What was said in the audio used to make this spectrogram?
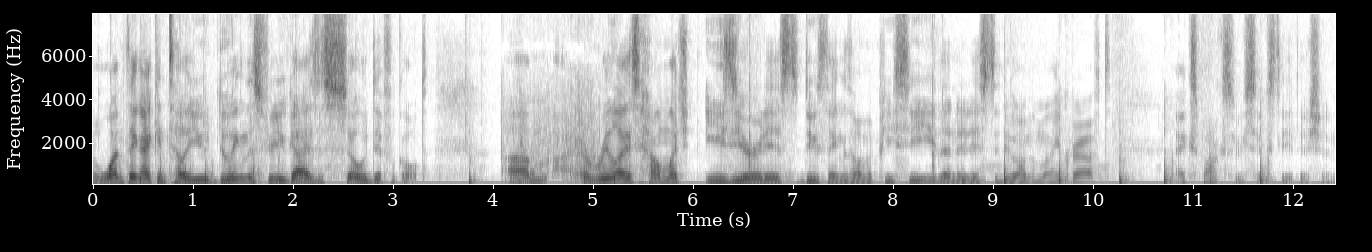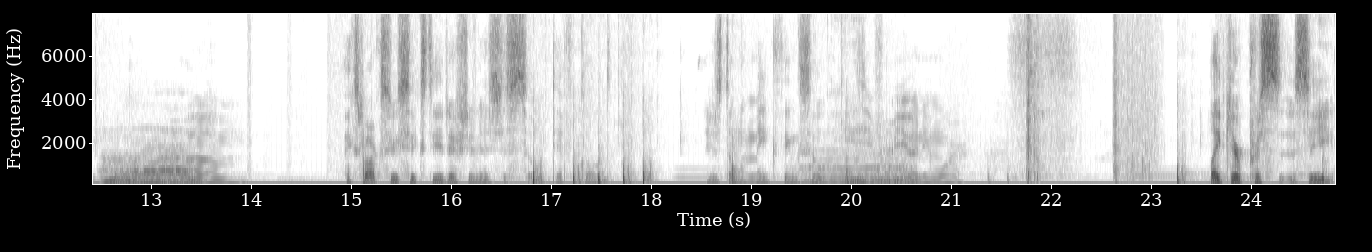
One thing I can tell you, doing this for you guys is so difficult. Um, I realize how much easier it is to do things on the PC than it is to do on the Minecraft Xbox 360 edition. Um, Xbox 360 edition is just so difficult. You just don't make things so easy for you anymore. Like your pre see,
